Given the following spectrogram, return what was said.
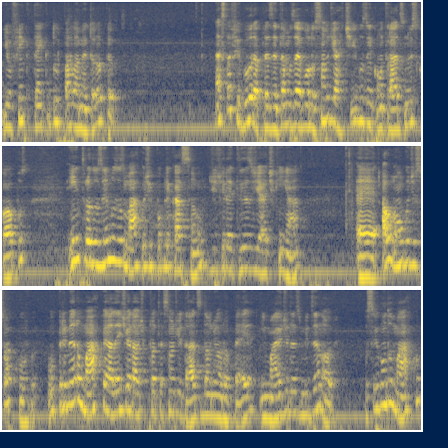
e o Think Tank do Parlamento Europeu. Nesta figura, apresentamos a evolução de artigos encontrados no Scopus e introduzimos os marcos de publicação de diretrizes de ética em A é, ao longo de sua curva. O primeiro marco é a Lei Geral de Proteção de Dados da União Europeia, em maio de 2019. O segundo marco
